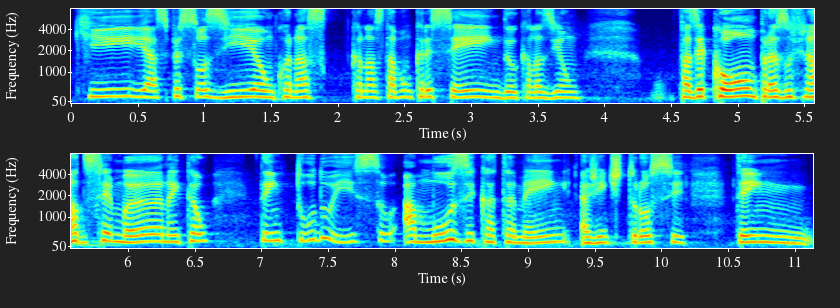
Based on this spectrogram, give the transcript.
que as pessoas iam quando elas quando estavam crescendo, que elas iam fazer compras no final de semana. Então, tem tudo isso. A música também, a gente trouxe, tem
